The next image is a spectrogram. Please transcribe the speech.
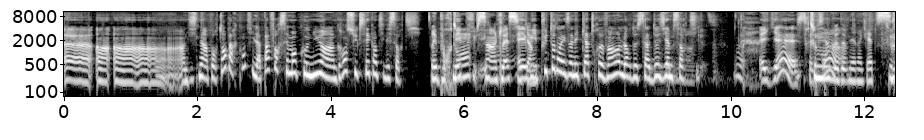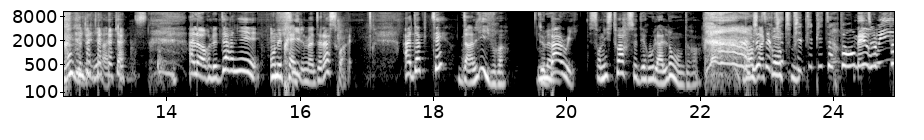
euh, un, un- un Disney important. Par contre, il n'a pas forcément connu un grand succès quand il est sorti. Et pourtant c'est un classique. Et hein. oui, plutôt dans les années 80, lors de sa deuxième sortie. Ouais. Yes, très Tout le monde veut devenir un cat. Tout le monde veut devenir un cat. Alors, le dernier On est prêt. film de la soirée, adapté d'un livre de Oula. Barry. Son histoire se déroule à Londres, dans un conte. Peter Pan. Mais oui,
